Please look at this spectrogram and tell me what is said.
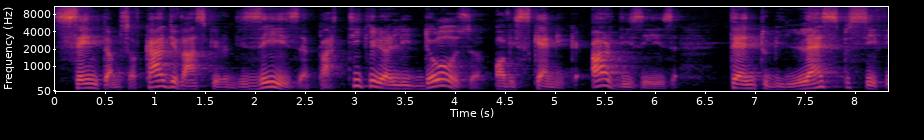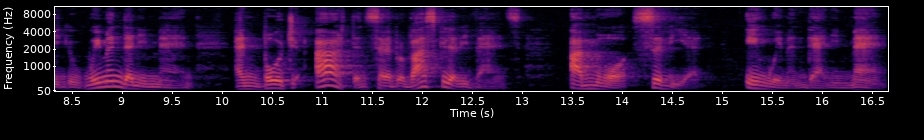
symptoms of cardiovascular disease, particularly those of ischemic heart disease, tend to be less specific in women than in men, and both heart and cerebrovascular events are more severe in women than in men.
